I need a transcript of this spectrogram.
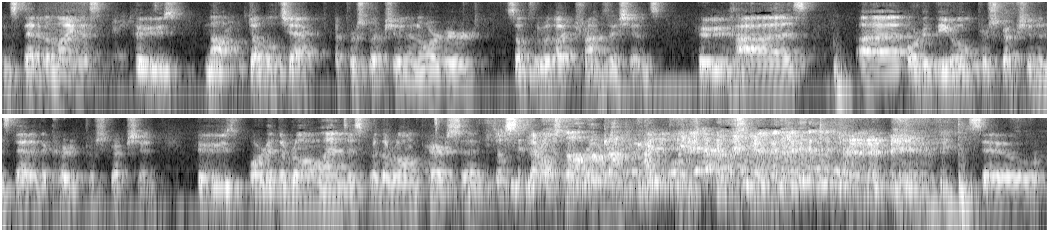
instead of a minus? Who's not double checked a prescription and ordered something without transitions? Who has uh, ordered the old prescription instead of the current prescription? Who's ordered the wrong lenses for the wrong person? Just sit there all smoke so,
